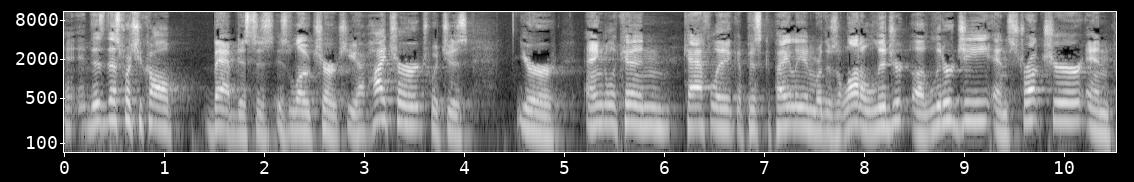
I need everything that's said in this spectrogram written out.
That's what you call Baptist is, is low church. You have high church, which is your Anglican, Catholic, Episcopalian, where there's a lot of uh, liturgy and structure and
